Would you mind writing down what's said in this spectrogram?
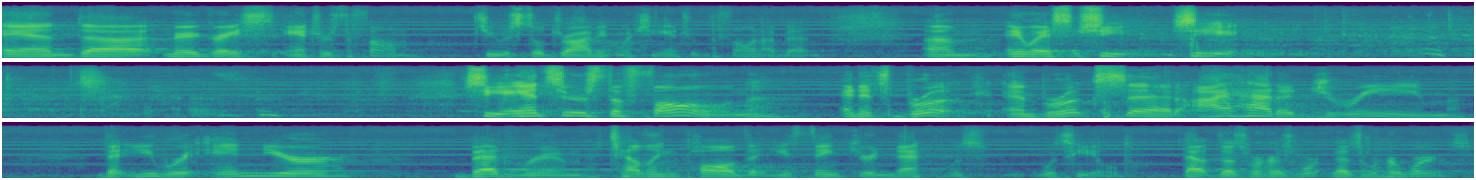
and uh, mary grace answers the phone. She was still driving when she answered the phone i bet. Um, anyway so she she she answers the phone and it's Brooke. And Brooke said, I had a dream that you were in your bedroom telling Paul that you think your neck was, was healed. That, those, were her, those were her words.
